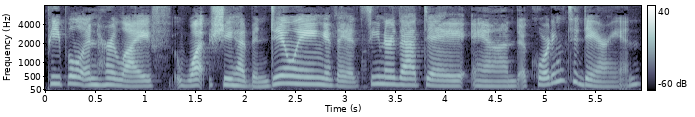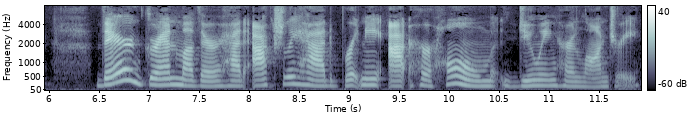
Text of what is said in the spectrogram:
people in her life what she had been doing, if they had seen her that day, and according to Darian, their grandmother had actually had Brittany at her home doing her laundry.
